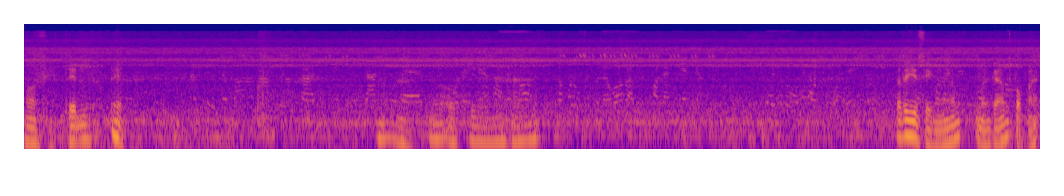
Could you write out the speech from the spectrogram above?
นอนเต็นท์เนี่ยโอเคนะครับ ก็ได้ยินเสียงน้ำเหมือนกับน้ำตกนะ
